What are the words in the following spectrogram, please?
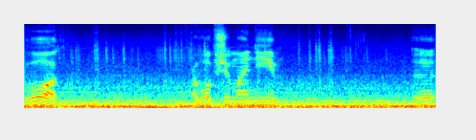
Вот. В общем, они э,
